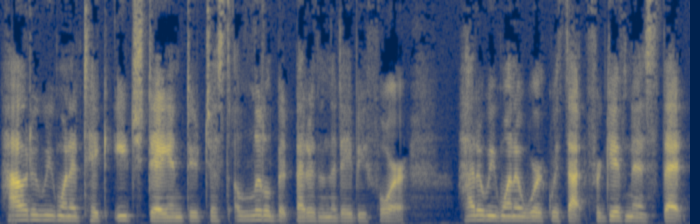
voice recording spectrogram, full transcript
How do we want to take each day and do just a little bit better than the day before? How do we want to work with that forgiveness that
